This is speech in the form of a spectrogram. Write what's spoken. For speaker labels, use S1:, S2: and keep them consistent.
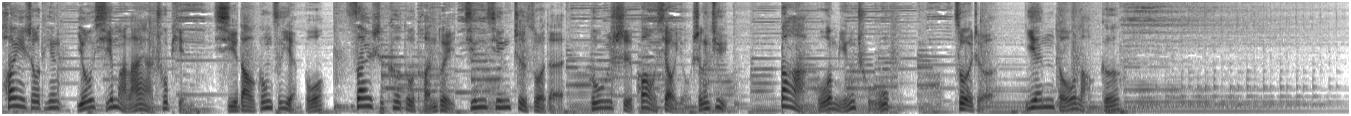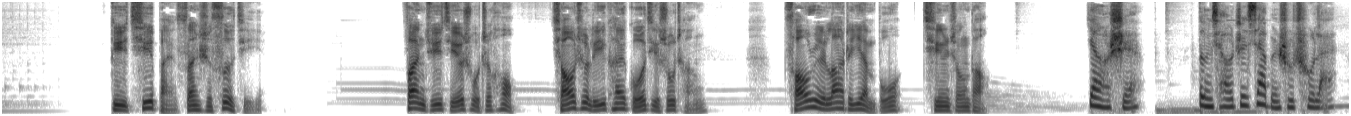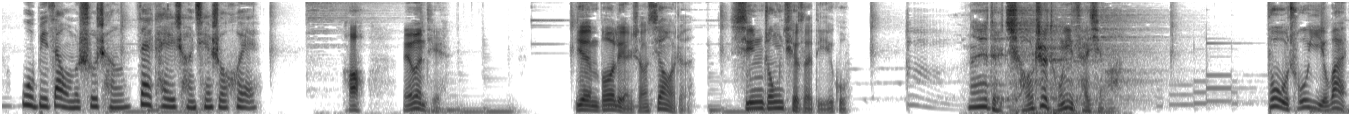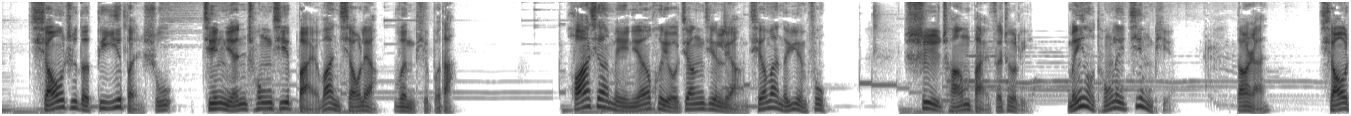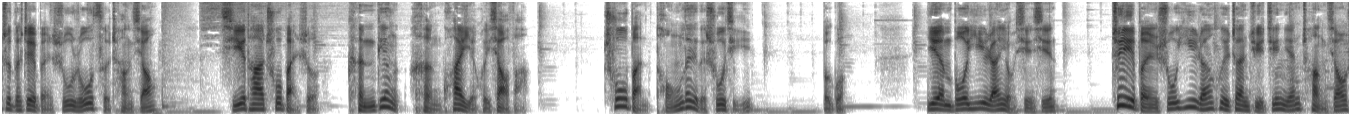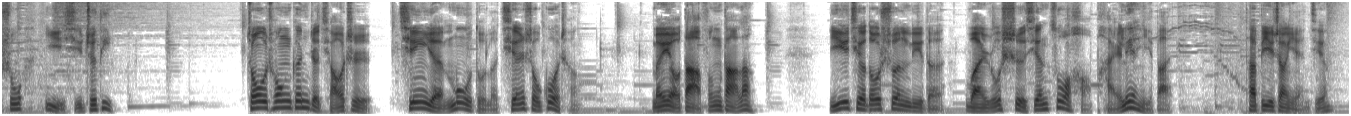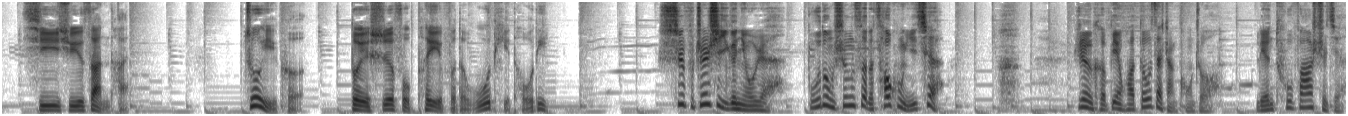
S1: 欢迎收听由喜马拉雅出品、喜道公子演播、三十刻度团队精心制作的都市爆笑有声剧《大国名厨》，作者烟斗老哥，第七百三十四集。饭局结束之后，乔治离开国际书城，曹睿拉着燕波，轻声道：“
S2: 燕老师，等乔治下本书出来，务必在我们书城再开一场签售会。”
S3: 好，没问题。
S1: 燕波脸上笑着，心中却在嘀咕：“
S3: 那也得乔治同意才行啊。”
S1: 不出意外，乔治的第一本书今年冲击百万销量问题不大。华夏每年会有将近两千万的孕妇，市场摆在这里，没有同类竞品。当然，乔治的这本书如此畅销，其他出版社肯定很快也会效仿。出版同类的书籍，不过，燕波依然有信心，这本书依然会占据今年畅销书一席之地。周冲跟着乔治亲眼目睹了签售过程，没有大风大浪，一切都顺利的宛如事先做好排练一般。他闭上眼睛，唏嘘赞叹，这一刻，对师傅佩服的五体投地。
S3: 师傅真是一个牛人。不动声色的操控一切，任何变化都在掌控中，连突发事件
